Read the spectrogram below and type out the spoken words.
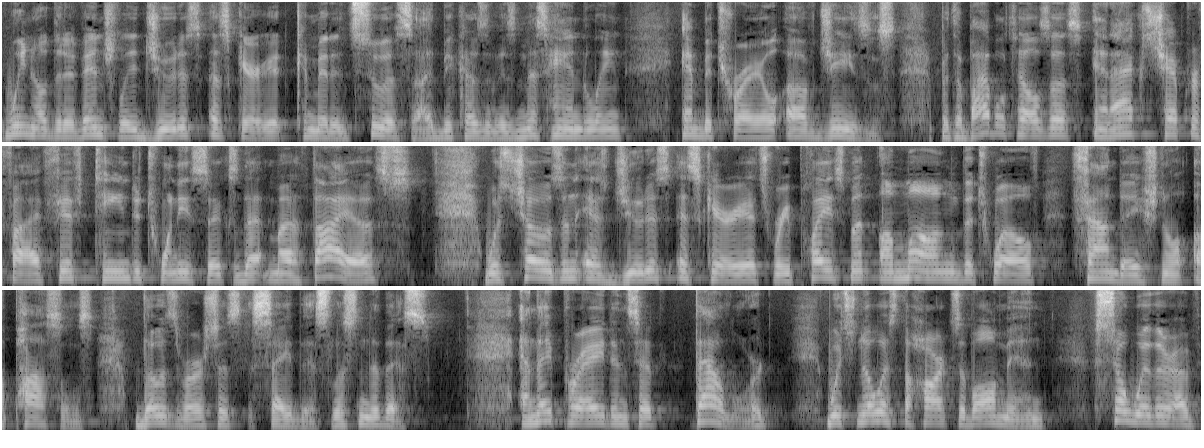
We know that eventually Judas Iscariot committed suicide because of his mishandling and betrayal of Jesus. But the Bible tells us in Acts chapter 5, 15 to 26, that Matthias was chosen as Judas Iscariot's replacement among the 12 foundational apostles. Those verses say this. Listen to this. And they prayed and said, Thou, Lord, which knowest the hearts of all men, so whether of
